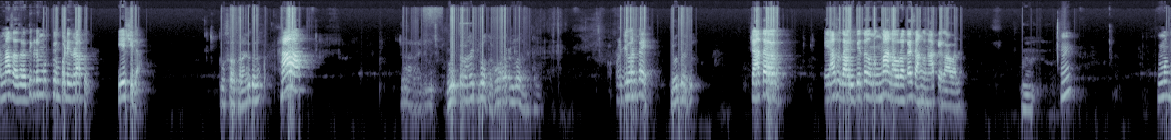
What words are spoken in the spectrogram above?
मा सासरा तिकडे मुठ पिऊन पडीत राहतो येशीला. तू सासरा आहे तुला? हा. मी तर ऐकलं होतं जिवंत आहे. येऊन जाय का? ते आता हे असं दारू पेत मग मानावरा काय सांग ना अख्ख्या गावाला. हम्म? मग?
